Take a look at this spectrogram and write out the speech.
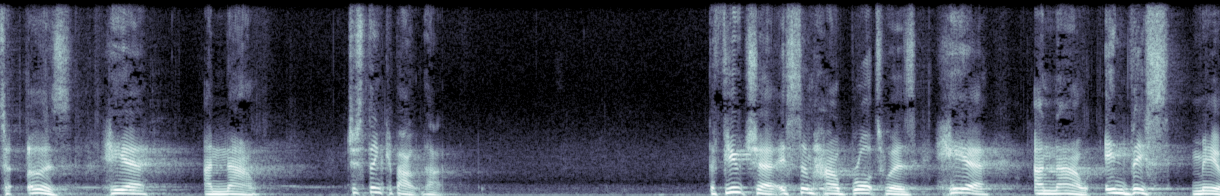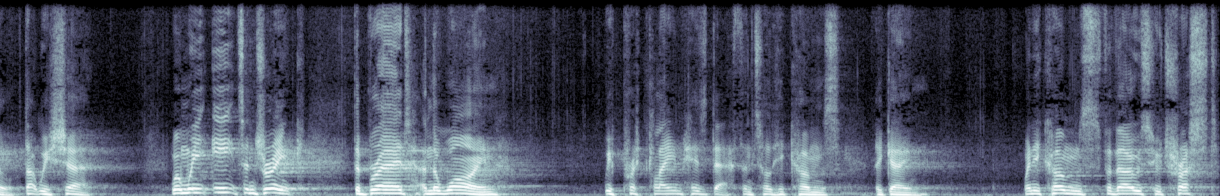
to us here and now. Just think about that. The future is somehow brought to us here and now in this meal that we share. When we eat and drink the bread and the wine, we proclaim his death until he comes again. When he comes for those who trust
